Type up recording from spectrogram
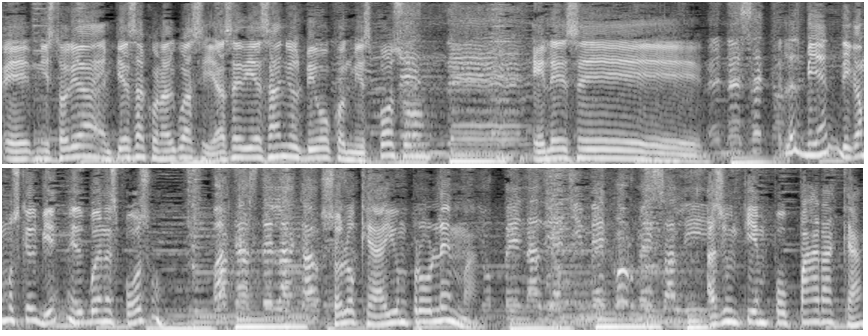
Eh, mi historia empieza con algo así. Hace 10 años vivo con mi esposo. Él es, eh, él es bien, digamos que es bien, es buen esposo. Solo que hay un problema. Hace un tiempo para acá,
